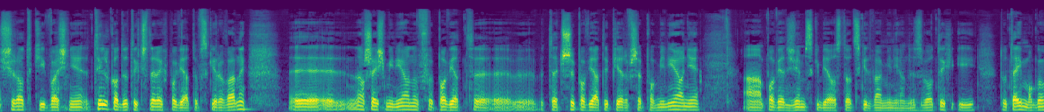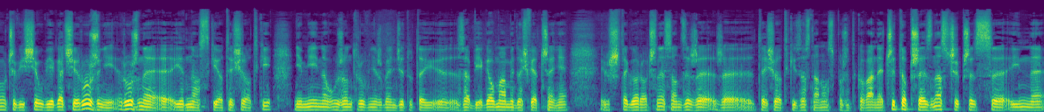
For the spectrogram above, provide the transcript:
środki właśnie tylko do tych czterech powiatów skierowanych. E, No 6 milionów, powiat, e, te trzy powiaty pierwsze po milionie, a powiat ziemski, białostocki 2 miliony złotych i tutaj mogą oczywiście ubiegać się różni, różne e, jednostki o te środki. Niemniej no, urząd również będzie tutaj e, zabiegał. Mamy doświadczenie już tegoroczne. Sądzę, że, że te środki zostaną spożytkowane czy to przez nas, czy przez e, inne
